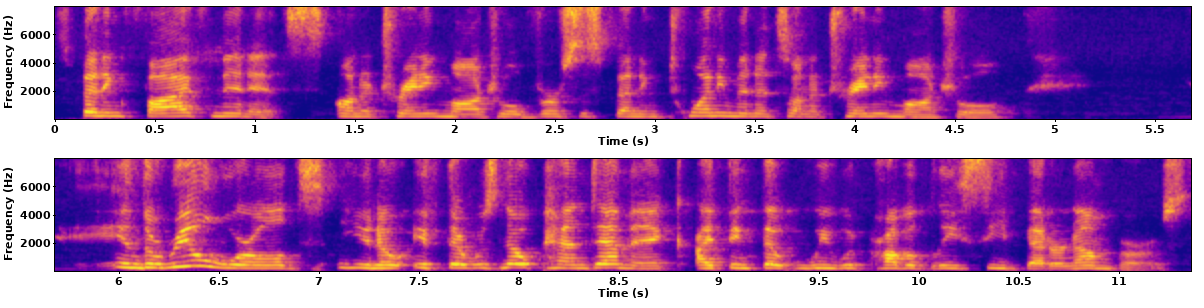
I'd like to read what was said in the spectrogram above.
spending five minutes on a training module versus spending 20 minutes on a training module. In the real world you know if there was no pandemic i think that we would probably see better numbers.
